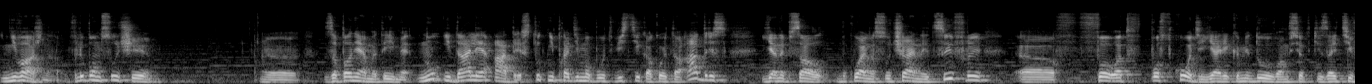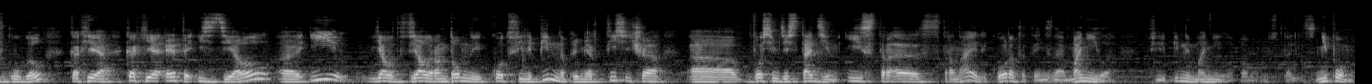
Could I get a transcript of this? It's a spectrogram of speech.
неважно. В любом случае Э, заполняем это имя. Ну и далее адрес. Тут необходимо будет ввести какой-то адрес. Я написал буквально случайные цифры. Э, в, вот в посткоде я рекомендую вам все-таки зайти в Google, как я, как я это и сделал. Э, и я вот взял рандомный код Филиппин, например, 1081. И стра- страна или город, это, я не знаю, Манила. Филиппины, Манила, по-моему, столица. Не помню.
